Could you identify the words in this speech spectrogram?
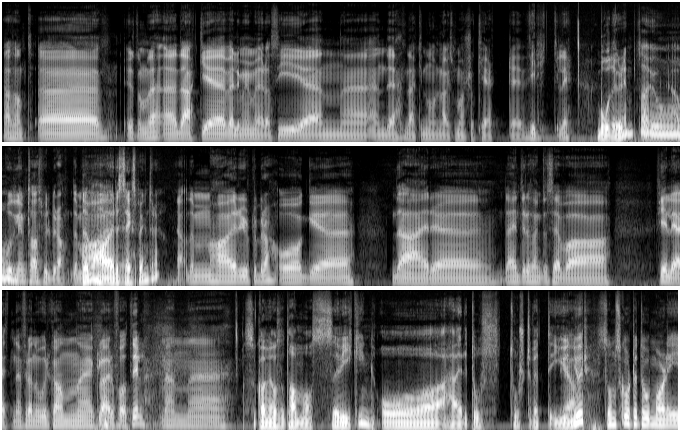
Det er sant. Uh, utenom det, uh, det er ikke veldig mye mer å si enn uh, en det. Det er ikke noen lag som har sjokkert virkelig. Bodø-Glimt har jo Ja, Bodø-Glimt har spilt bra. De, De har seks poeng, tror jeg. Ja, de har gjort det bra, og det, er, det er interessant å se hva fjellgeitene fra nord kan klare å få til, men Så kan vi også ta med oss Viking og herr Tors Torstvedt jr., som skårte to mål i,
